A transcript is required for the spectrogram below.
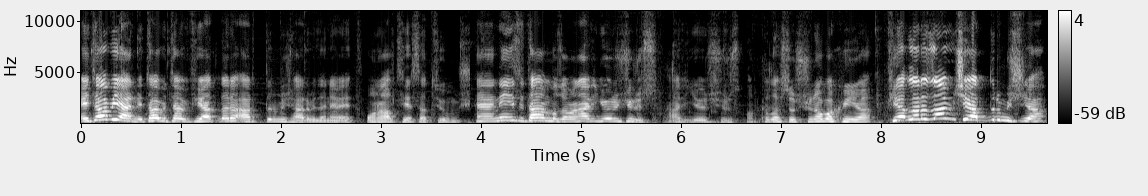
E tabi yani tabi tabi fiyatları arttırmış harbiden evet 16'ya satıyormuş He neyse tamam o zaman hadi görüşürüz Hadi görüşürüz Arkadaşlar şuna bakın ya Fiyatları zam şey yaptırmış ya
